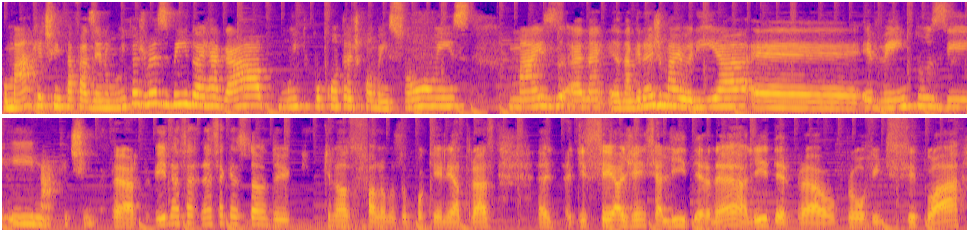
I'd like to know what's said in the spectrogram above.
o marketing está fazendo muito, às vezes vem do RH, muito por conta de convenções mas é, na, é, na grande maioria é eventos e, e, marketing. Certo. E nessa, nessa questão de que nós falamos um pouquinho ali atrás, de ser agência líder, né? A líder, para o ouvinte se situar,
